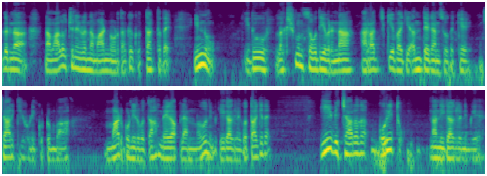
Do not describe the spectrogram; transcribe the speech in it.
ಅದನ್ನ ನಾವು ಆಲೋಚನೆಗಳನ್ನು ಮಾಡಿ ನೋಡಿದಾಗ ಗೊತ್ತಾಗ್ತದೆ. ಇನ್ನು, ಇದು ಲಕ್ಷ್ಮಣ್ ಸವದಿಯವರನ್ನ ರಾಜಕೀಯವಾಗಿ ಅಂತ್ಯಗಾನಿಸೋದಕ್ಕೆ ಜಾರಕಿಹೊಳಿ ಕುಟುಂಬ ಮಾಡಿಕೊಂಡಿರುವಂತಹ ಮೆಗಾ ಪ್ಲಾನ್ ಅನ್ನೋದು ನಿಮಗೆ ಈಗಾಗಲೇ ಗೊತ್ತಾಗಿದೆ. ಈ ವಿಚಾರದ ಕುರಿತು ನಾನು ಈಗಾಗಲೇ ನಿಮಗೆ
